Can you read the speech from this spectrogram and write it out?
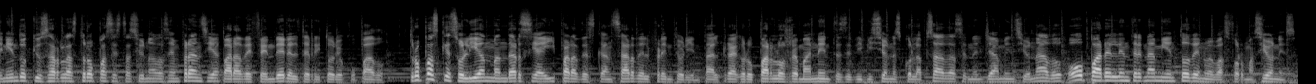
teniendo que usar las tropas estacionadas en Francia para defender el territorio ocupado. Tropas que solían mandarse ahí para descansar del frente oriental, reagrupar los remanentes de divisiones colapsadas en el ya mencionado o para el entrenamiento de nuevas formaciones,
